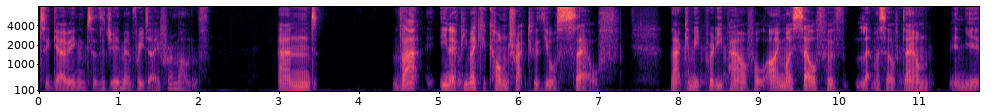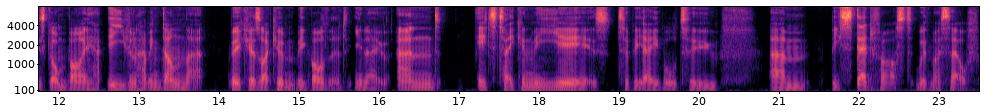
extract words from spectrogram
to going to the gym every day for a month. And that, you know, if you make a contract with yourself, that can be pretty powerful. I myself have let myself down in years gone by, even having done that, because I couldn't be bothered, you know, and it's taken me years to be able to um, be steadfast with myself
